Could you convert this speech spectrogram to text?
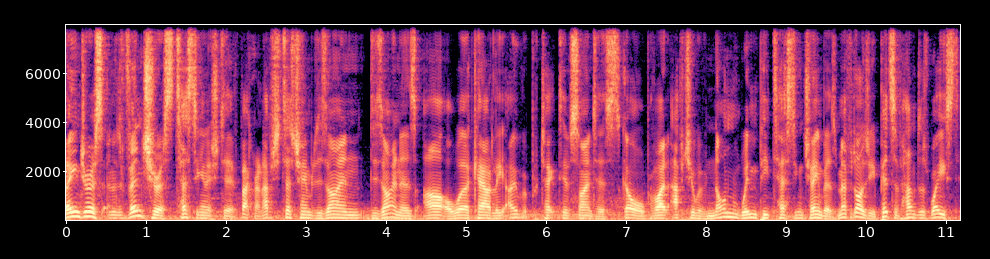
Dangerous and adventurous testing initiative. Background: Aperture test chamber design designers are or were cowardly, overprotective scientists. Goal: provide Aperture with non-wimpy testing chambers. Methodology: pits of hazardous waste,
